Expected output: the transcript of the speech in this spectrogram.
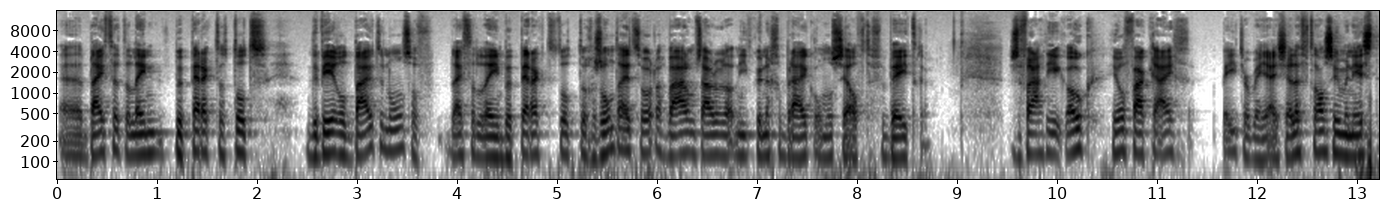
Uh, blijft het alleen beperkt tot de wereld buiten ons? Of blijft dat alleen beperkt tot de gezondheidszorg? Waarom zouden we dat niet kunnen gebruiken om onszelf te verbeteren? Dus een vraag die ik ook heel vaak krijg. Peter, ben jij zelf transhumanist?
